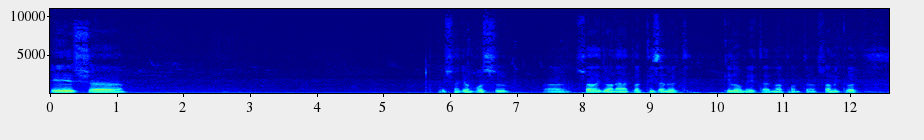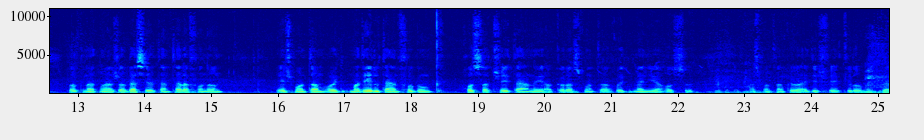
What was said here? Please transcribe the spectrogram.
és uh, és nagyon hosszú, uh, szóval egy olyan átlag 15 kilométer naponta. Szóval amikor Loknath Mázsal beszéltem telefonon, és mondtam, hogy ma délután fogunk hosszat sétálni, akkor azt mondta, hogy mennyi a hosszú. Azt mondtam, hogy egy és fél kilométer,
